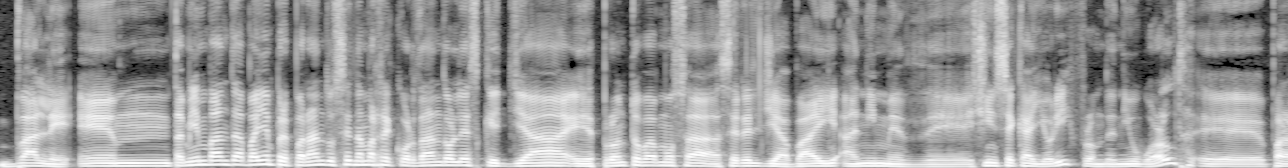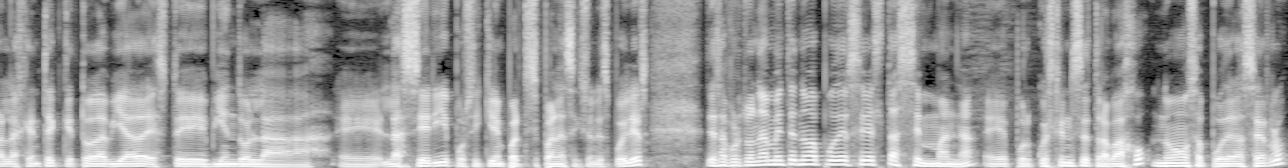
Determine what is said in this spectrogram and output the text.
Vale, em, también banda, vayan preparándose, nada más recordándoles que ya eh, pronto vamos a hacer el Yabai anime de Shinsekai Yori from the New World, eh, para la gente que todavía esté viendo la, eh, la, serie, por si quieren participar en la sección de spoilers. Desafortunadamente no va a poder ser esta semana por cuestiones de trabajo, no vamos a poder hacerlo,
